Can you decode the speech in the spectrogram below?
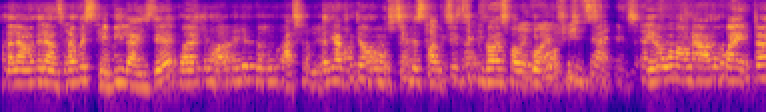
তাহলে আমাদের আনসার হবে সিভিলাইজে আচ্ছা তাহলে আপনি যে এরকম আমরা আরও কয়েকটা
